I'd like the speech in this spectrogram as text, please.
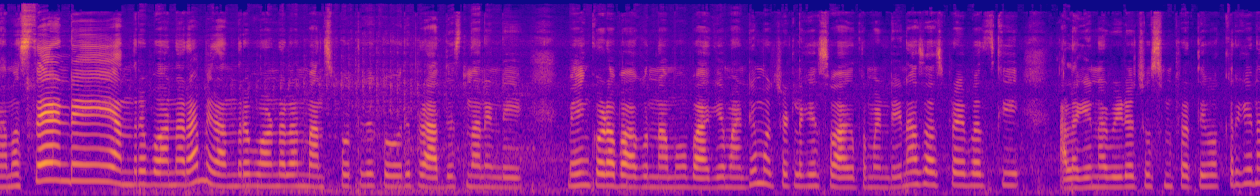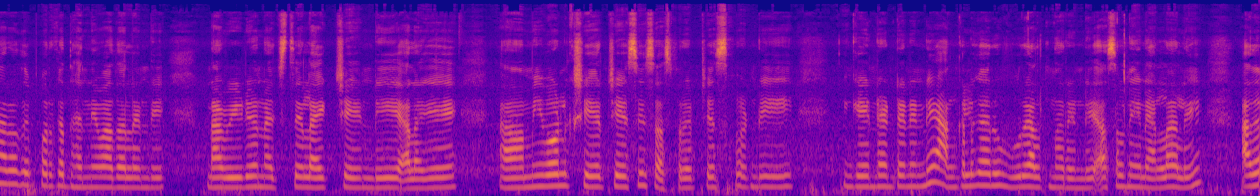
నమస్తే అండి. అందరూ బాగున్నారా? మీరు అందరూ బాగుండాలని మనస్ఫూర్తిగా కోరి ప్రార్థిస్తున్నానండి. మేము కూడా బాగున్నాము. భాగ్యం అంటే ముచ్చట్లకి స్వాగతం అండి. నా సబ్స్క్రైబర్స్కి అలాగే నా వీడియో చూసిన ప్రతి ఒక్కరికి నా హృదయపూర్వక ధన్యవాదాలండి. నా వీడియో నచ్చితే లైక్ చేయండి. అలాగే మీ వాళ్ళకి షేర్ చేసి సబ్స్క్రైబ్ చేసుకోండి. ఇంకేంటంటేనండి అంకుల్ గారు ఊరు వెళ్తున్నారండి. అసలు నేను వెళ్ళాలి. అదే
